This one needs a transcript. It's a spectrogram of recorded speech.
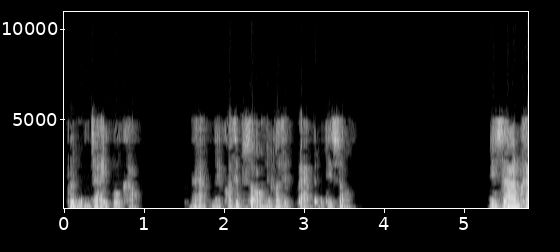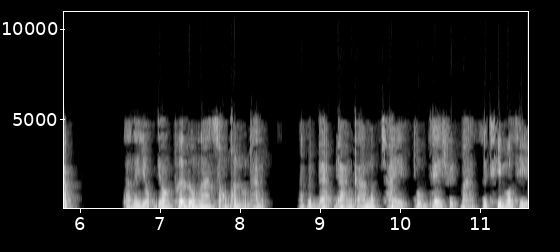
เพื่อหนุนใจพวกเขานะในข้อสิบสองในข้อสิบแทที่สองที่สามครับ ท่านได้ยกย่องเพื่อนร่วมงานสองคนของท่านเป็นแบบอย่างการรับใช้ทุ่มเทชีวิตมากคือทิโมธี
